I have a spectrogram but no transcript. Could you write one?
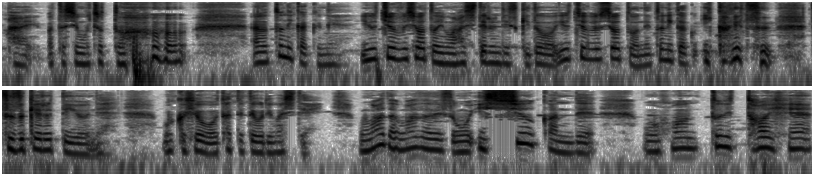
う、はい。私もちょっと あの、とにかくね、YouTube ショート今走ってるんですけど、YouTube ショートをね、とにかく1ヶ月 続けるっていうね、目標を立てておりまして。まだまだです。もう一週間で、もう本当に大変、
